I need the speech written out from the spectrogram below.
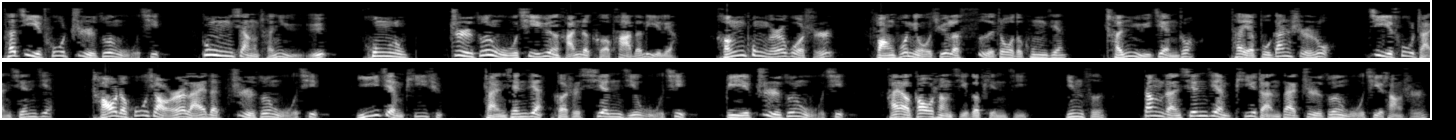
他祭出至尊武器，攻向陈宇。轰隆！至尊武器蕴含着可怕的力量。横空而过时，仿佛扭曲了四周的空间。陈宇见状，他也不甘示弱，祭出斩仙剑，朝着呼啸而来的至尊武器一剑劈去。斩仙剑可是仙级武器，比至尊武器还要高上几个品级。因此，当斩仙剑劈斩在至尊武器上时，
